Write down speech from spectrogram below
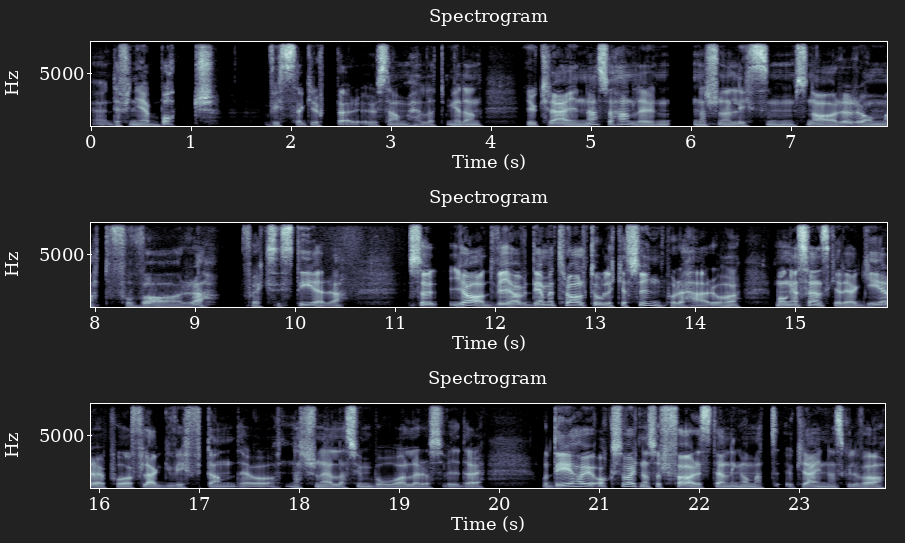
eh, definiera bort vissa grupper ur samhället. Medan i Ukraina så handlar nationalism snarare om att få vara, få existera. Så ja, vi har diametralt olika syn på det här och många svenskar reagerar på flaggviftande och nationella symboler och så vidare. Och det har ju också varit någon sorts föreställning om att Ukraina skulle vara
